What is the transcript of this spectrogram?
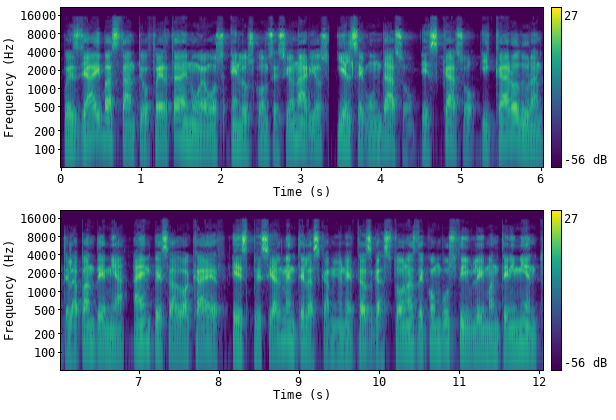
pues ya hay bastante oferta de nuevos en los concesionarios y el segundazo, escaso y caro durante la pandemia, ha empezado a caer, especialmente las camionetas gastonas de combustible y mantenimiento.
